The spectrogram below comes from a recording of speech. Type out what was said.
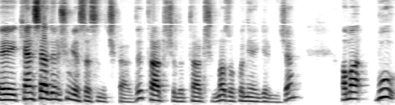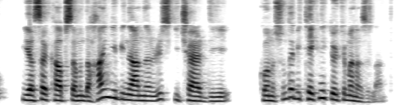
E, kentsel dönüşüm yasasını çıkardı. Tartışılır, tartışılmaz. O konuya girmeyeceğim. Ama bu yasa kapsamında hangi binanın risk içerdiği konusunda bir teknik döküman hazırlandı.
